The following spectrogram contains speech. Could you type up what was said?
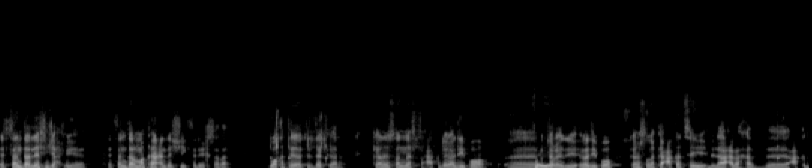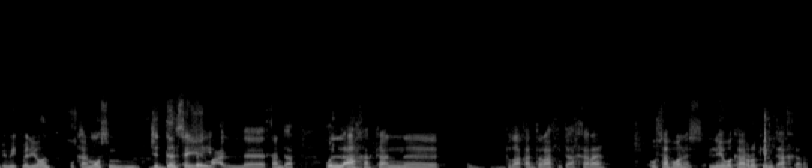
الثندر ليش نجح فيها؟ الثندر ما كان عنده شيء كثير يخسره. وقتها تتذكر كان يصنف عقد الاديبو آه، فيكتور الاديبو كان يصنف كعقد سيء. للاعب أخذ آه، عقد ب 100 مليون وكان موسم جدا سيء, سيء. مع الثندر والآخر كان آه، بطاقة draft متأخرة وسابونيس اللي هو كان rookie متأخر.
